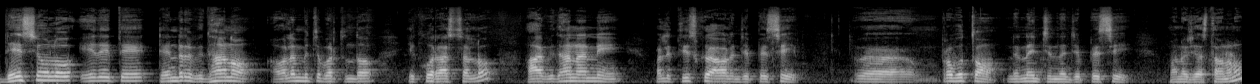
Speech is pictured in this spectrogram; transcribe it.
దేశంలో ఏదైతే టెండర్ విధానం అవలంబించబడుతుందో ఎక్కువ రాష్ట్రాల్లో ఆ విధానాన్ని మళ్ళీ తీసుకురావాలని చెప్పేసి ప్రభుత్వం నిర్ణయించిందని చెప్పేసి మనం చేస్తా ఉన్నాను.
